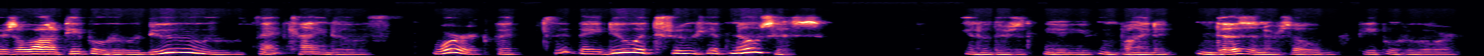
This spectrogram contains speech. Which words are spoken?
There's a lot of people who do that kind of work, but they do it through hypnosis. You know, there's you can find a dozen or so people who are,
